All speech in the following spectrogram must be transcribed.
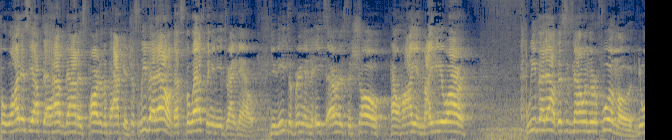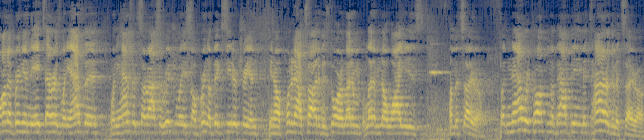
But why does he have to have that as part of the package? Just leave that out. That's the last thing he needs right now. You need to bring in the eight Erez to show how high and mighty you are. Leave that out. This is now in the refuah mode. You want to bring in the eight Erez when he has the when he has the tsaras originally. So bring a big cedar tree and you know put it outside of his door and let him let him know why he's a mitzayro. But now we're talking about being mitzayro the mitzayro.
